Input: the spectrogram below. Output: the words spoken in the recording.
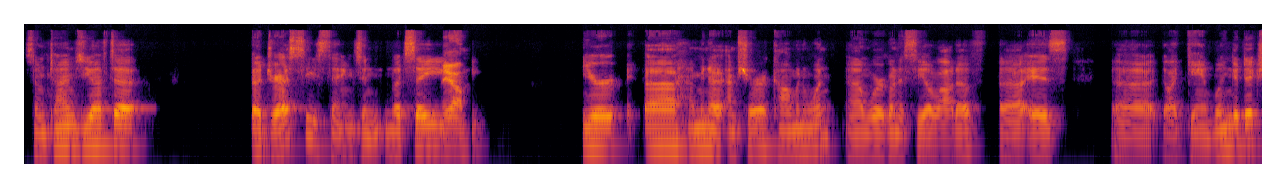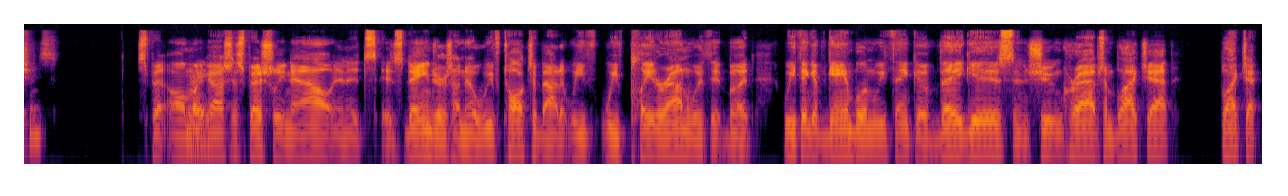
Sometimes you have to address these things. And let's say yeah. You're uh I mean I, am sure a common one uh, we're going to see a lot of uh is uh like gambling addictions oh my right? gosh, especially now, and it's it's dangerous. I know we've talked about it. We've we've played around with it, but we think of gambling, we think of Vegas and shooting craps and blackjack. Blackjack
